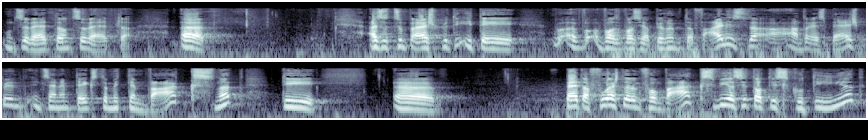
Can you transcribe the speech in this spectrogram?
und so weiter und so weiter. Äh, also zum Beispiel die Idee, was, was ja berühmter Fall ist, ein anderes Beispiel in seinem Text mit dem Wachs, nicht? die äh, bei der Vorstellung vom Wachs, wie er sie da diskutiert,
